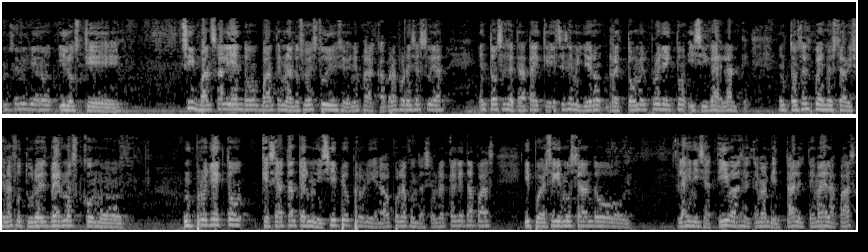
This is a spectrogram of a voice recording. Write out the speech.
un semillero y los que sí van saliendo, van terminando sus estudios y se vienen para acá, para Florencia a estudiar, entonces se trata de que este semillero retome el proyecto y siga adelante. Entonces, pues nuestra visión a futuro es vernos como un proyecto que sea tanto del municipio, pero liderado por la Fundación Red Cagueta Paz, y poder seguir mostrando las iniciativas, el tema ambiental, el tema de la paz,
